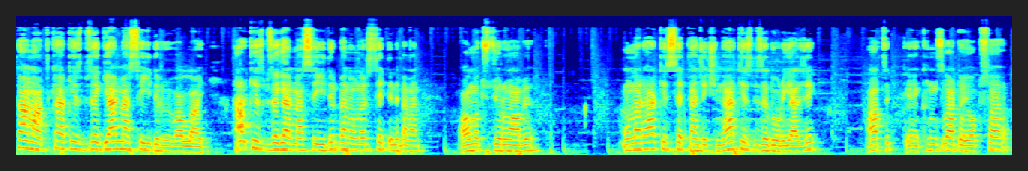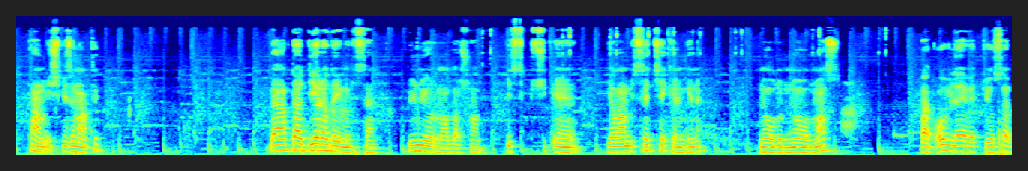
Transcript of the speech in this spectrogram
Tamam artık herkes bize gelmezse iyidir vallahi. Herkes bize gelmezse iyidir. Ben onları setlenip hemen almak istiyorum abi. Onlar herkes setlenecek şimdi. Herkes bize doğru gelecek. Artık e, kırmızılar da yoksa tamam iş bizim artık. Ben hatta diğer adaya mı gitsem? Bilmiyorum Allah şu an. Biz küçük e, yalan bir set çekelim gene. Ne olur ne olmaz. Bak o bile evet diyorsa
